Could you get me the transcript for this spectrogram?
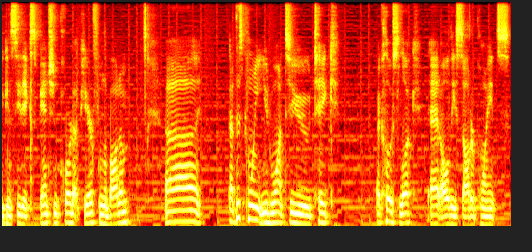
You can see the expansion port up here from the bottom. Uh, at this point, you'd want to take a close look at all these solder points.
